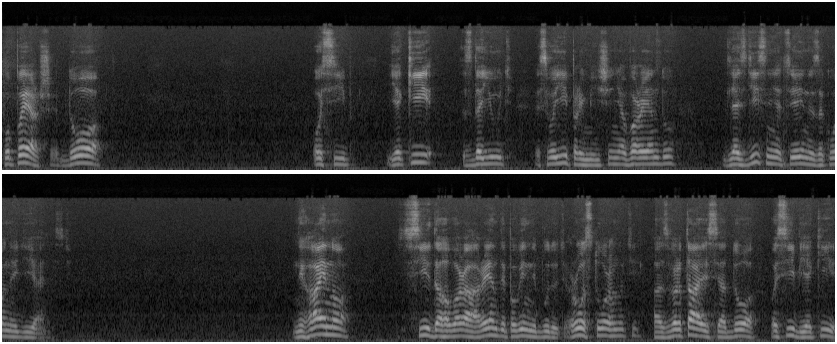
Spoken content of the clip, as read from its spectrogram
по-перше, до осіб, які здають свої приміщення в оренду для здійснення цієї незаконної діяльності. Негайно всі договори оренди повинні будуть розторгнуті. Звертаюся до осіб, які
